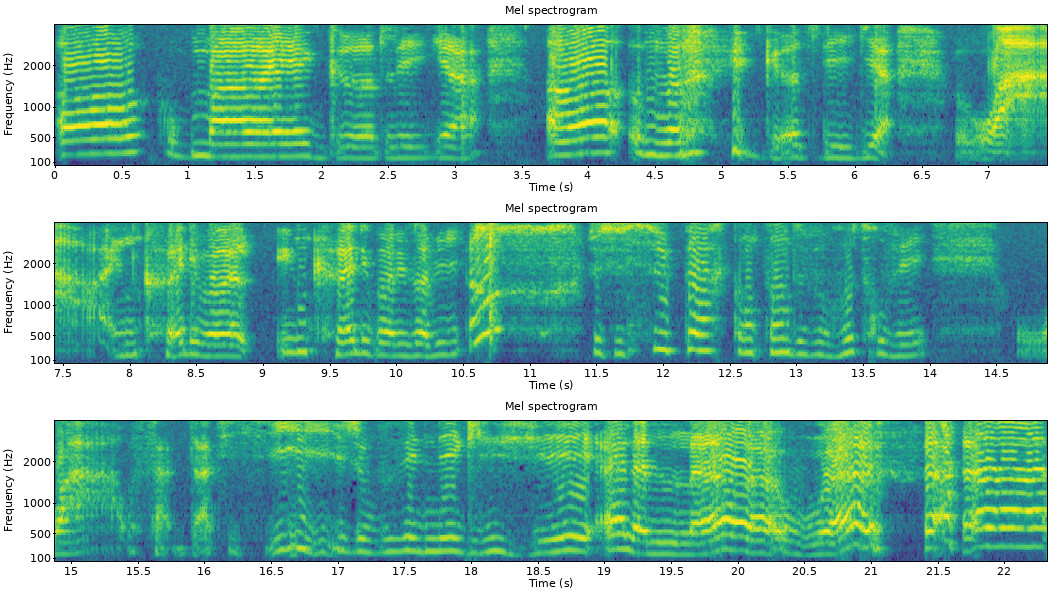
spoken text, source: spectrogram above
Oh my god les gars! Oh my god les gars! Wow Incredible! Incredible les amis! Oh, Je suis super contente de vous retrouver Waouh, ça date ici. Je vous ai négligé. Ah là là. Waouh.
